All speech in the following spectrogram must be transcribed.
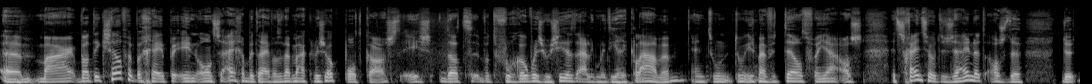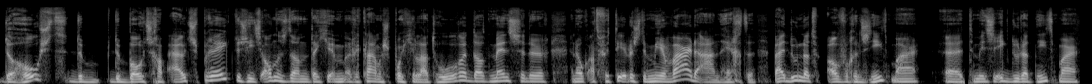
Um, maar wat ik zelf heb begrepen in ons eigen bedrijf... want wij maken dus ook podcast... is dat, wat vroeg ik ook wel eens, hoe zit dat eigenlijk met die reclame? En toen, toen is mij verteld van ja, als, het schijnt zo te zijn... dat als de, de, de host de, de boodschap uitspreekt... dus iets anders dan dat je een reclamespotje laat horen... dat mensen er, en ook adverteerders, er meer waarde aan hechten. Wij doen dat overigens niet, maar Maar uh, tenminste, ik doe dat niet. Maar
